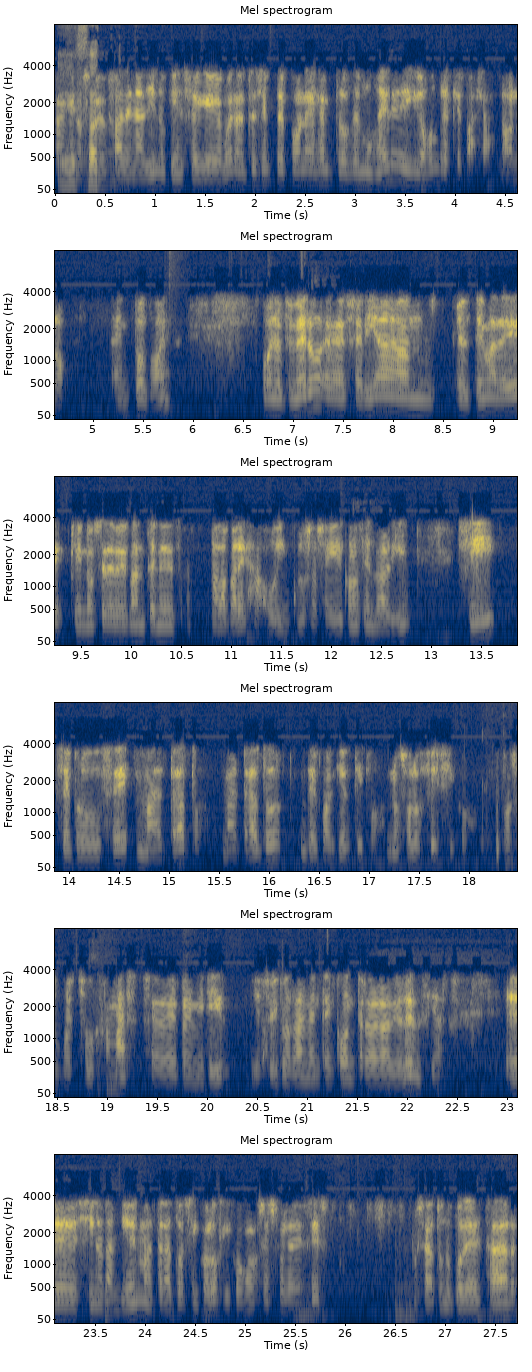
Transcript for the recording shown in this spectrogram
para que no se enfade nadie, no piense que, bueno, este siempre pone ejemplos de mujeres y los hombres, ¿qué pasa? No, no, en todo, ¿eh? Bueno, el primero eh, sería mm, el tema de que no se debe mantener a la pareja o incluso seguir conociendo a alguien si se produce maltrato, maltrato de cualquier tipo, no solo físico. Por supuesto, jamás se debe permitir, y estoy totalmente en contra de la violencia, eh, sino también maltrato psicológico, como se suele decir. O sea, tú no puedes estar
